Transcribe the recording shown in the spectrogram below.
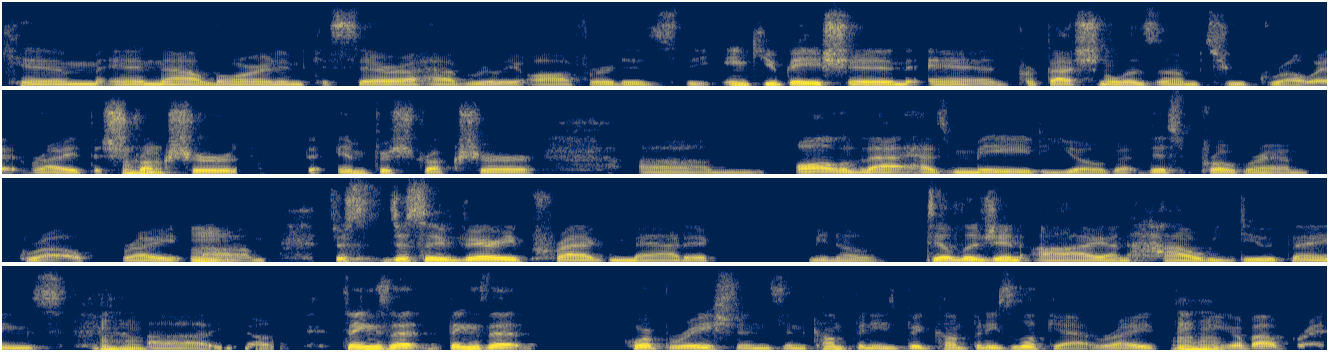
kim and now lauren and Casera have really offered is the incubation and professionalism to grow it right the mm-hmm. structure mm-hmm. the infrastructure um, all of that has made yoga this program grow right mm. um, just just a very pragmatic you know diligent eye on how we do things. Mm-hmm. uh, you know things that things that corporations and companies big companies look at right? Mm-hmm. thinking about brand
